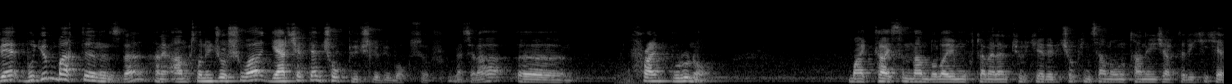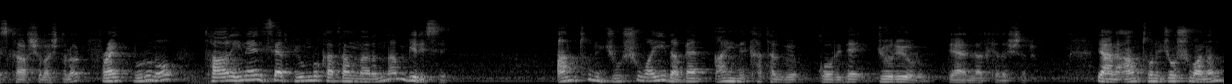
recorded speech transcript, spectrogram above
ve bugün baktığınızda hani Anthony Joshua gerçekten çok güçlü bir boksör. Mesela e, Frank Bruno Mike Tyson'dan dolayı muhtemelen Türkiye'de birçok insan onu tanıyacaktır. İki kez karşılaştılar. Frank Bruno tarihin en sert yumruk atanlarından birisi. Anthony Joshua'yı da ben aynı kategoride görüyorum değerli arkadaşlar. Yani Anthony Joshua'nın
